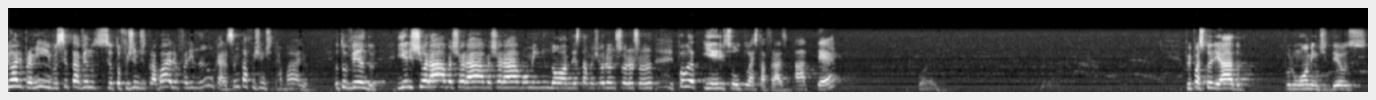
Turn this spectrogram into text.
E olha para mim, você está vendo se eu estou fugindo de trabalho? Eu falei, não, cara, você não está fugindo de trabalho. Eu estou vendo. E ele chorava, chorava, chorava, homem enorme desse tamanho, chorando, chorando, chorando. E ele soltou esta frase: Até Fui pastoreado por um homem de Deus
